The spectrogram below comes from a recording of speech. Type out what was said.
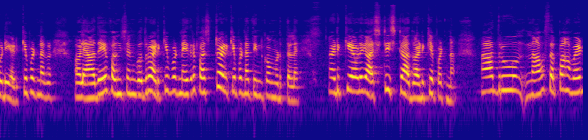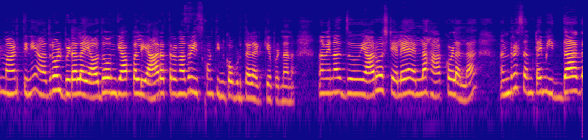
ಕೊಡಿ, ಅಡಿಕೆ ಪಟ್ನ ಅವಳು ಯಾವುದೇ ಫಂಕ್ಷನ್ಗೆ ಹೋದ್ರು ಅಡಿಕೆ ಪಟ್ನ ಇದ್ದರೆ ಫಸ್ಟು ಅಡಿಕೆ ಪಟ್ನ ತಿನ್ಕೊಂಬಿಡ್ತಾಳೆ ಅಡಿಕೆ ಅವಳಿಗೆ ಅಷ್ಟಿಷ್ಟ ಅದು ಅಡಿಕೆ ಪಟ್ನ ಆದರೂ ನಾವು ಸ್ವಲ್ಪ ಅವಾಯ್ಡ್ ಮಾಡ್ತೀನಿ. ಆದರೂ ಅವಳು ಬಿಡಲ್ಲ. ಯಾವುದೋ ಒಂದು ಗ್ಯಾಪಲ್ಲಿ ಯಾರ ಹತ್ರನಾದರೂ ಇಸ್ಕೊಂಡು ತಿನ್ಕೊಬಿಡ್ತಾಳೆ ಅಡಿಕೆ ಪಟ್ನ ನಾವೇನಾದ್ರು ಯಾರೂ ಅಷ್ಟು ಎಲೆ ಎಲ್ಲ ಹಾಕ್ಕೊಳ್ಳಲ್ಲ ಅಂದರೆ ಸಮ್ ಟೈಮ್ ಇದ್ದಾಗ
